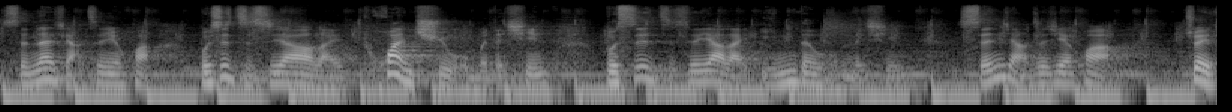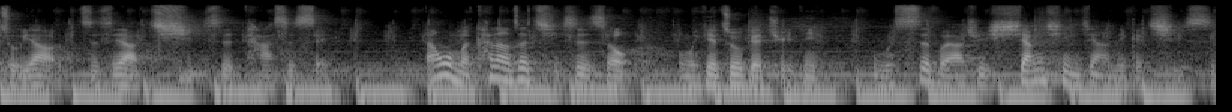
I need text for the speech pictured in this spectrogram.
神在讲这些话，不是只是要来换取我们的心，不是只是要来赢得我们的心。神讲这些话。最主要只是要启示他是谁。当我们看到这启示的时候，我们可以做个决定：我们是否要去相信这样的一个启示？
